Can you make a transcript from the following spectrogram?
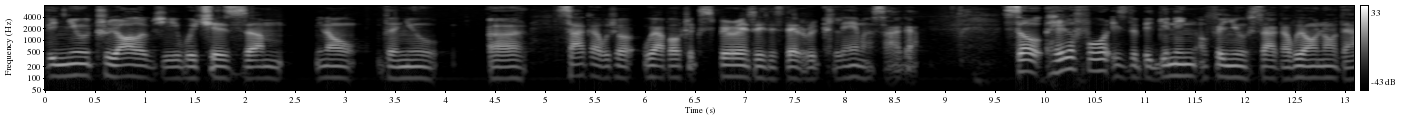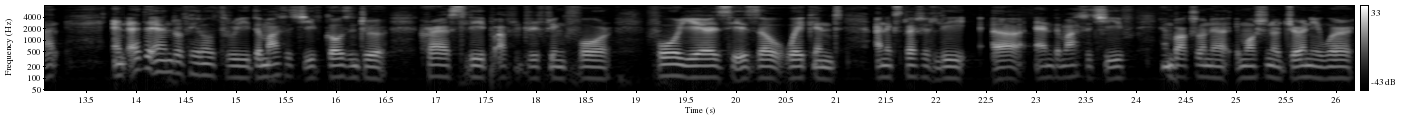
the new trilogy which is um, you know the new uh, saga which we're about to experience which is the reclaimer saga. So halo 4 is the beginning of a new saga. We all know that. And at the end of Halo 3, the Master Chief goes into a cryosleep after drifting for four years. He is awakened unexpectedly, uh, and the Master Chief embarks on an emotional journey where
